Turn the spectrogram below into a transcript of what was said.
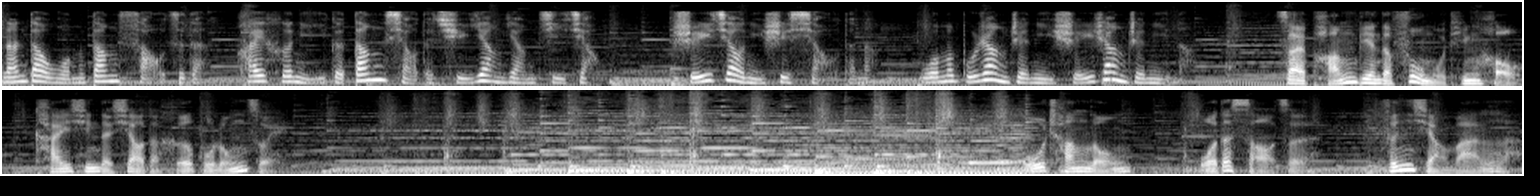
难道我们当嫂子的还和你一个当小的去样样计较？谁叫你是小的呢？我们不让着你，谁让着你呢？在旁边的父母听后，开心的笑得合不拢嘴。吴昌龙，我的嫂子，分享完了，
